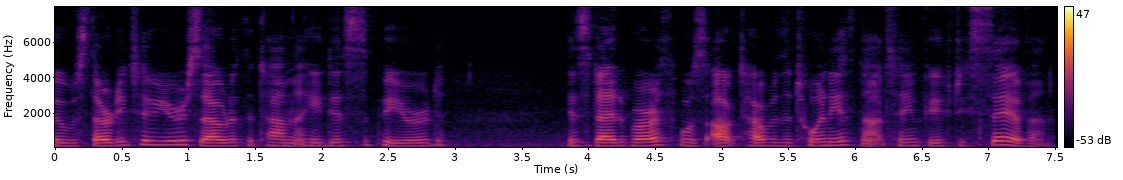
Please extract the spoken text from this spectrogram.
who was 32 years old at the time that he disappeared. His date of birth was October the 20th, 1957.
